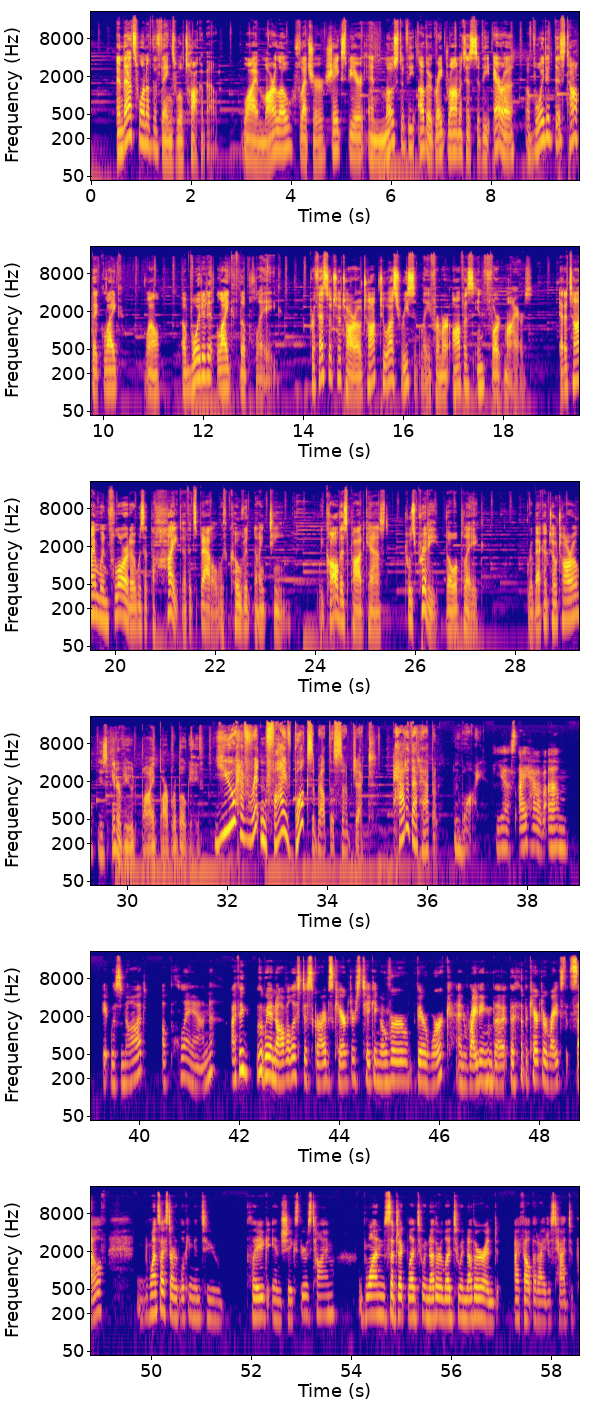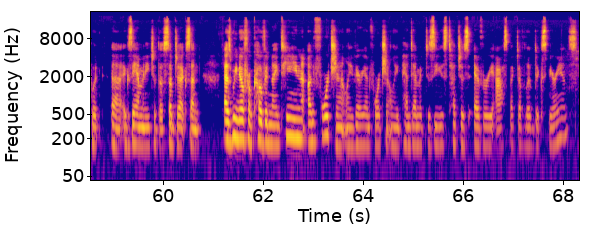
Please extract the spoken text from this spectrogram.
And that's one of the things we'll talk about. Why Marlowe, Fletcher, Shakespeare, and most of the other great dramatists of the era avoided this topic like, well, avoided it like the plague. Professor Totaro talked to us recently from her office in Fort Myers, at a time when Florida was at the height of its battle with COVID 19. We call this podcast 'Twas Pretty, Though a Plague. Rebecca Totaro is interviewed by Barbara Bogaev. You have written five books about this subject. How did that happen and why? Yes, I have. Um, it was not a plan. I think the way a novelist describes characters taking over their work and writing the, the, the character writes itself. Once I started looking into plague in Shakespeare's time, one subject led to another, led to another, and I felt that I just had to put uh, examine each of those subjects. And as we know from COVID 19, unfortunately, very unfortunately, pandemic disease touches every aspect of lived experience.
